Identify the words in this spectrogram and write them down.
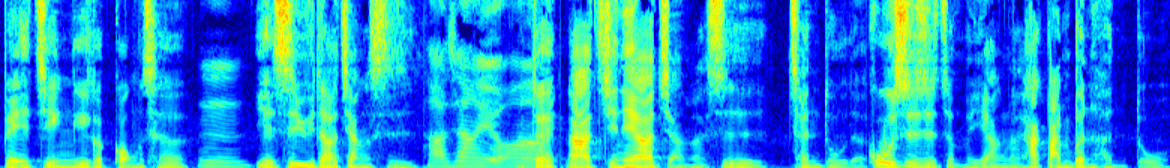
北京一个公车，嗯，也是遇到僵尸，好像有啊。对，那今天要讲的是成都的故事是怎么样呢？它版本很多，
